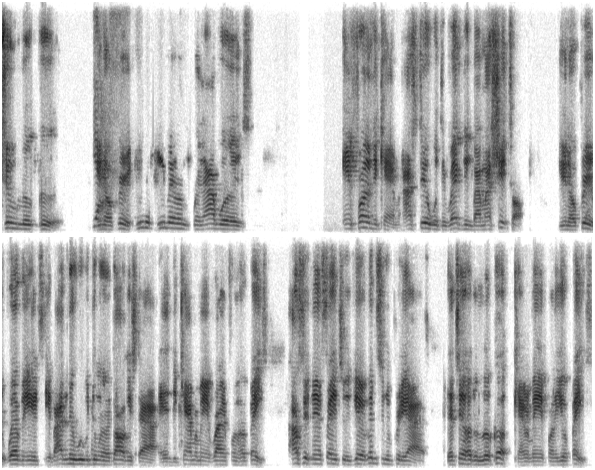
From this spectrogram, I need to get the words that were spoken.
to look good yes. you know period. even, even when i was in front of the camera. I still was directing by my shit talk. You know, period. Whether it's if I knew we were doing a doggy style and the cameraman right in front of her face, I'll sit there and say to her, girl, let me see them pretty eyes. That tell her to look up, cameraman in front of your face.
